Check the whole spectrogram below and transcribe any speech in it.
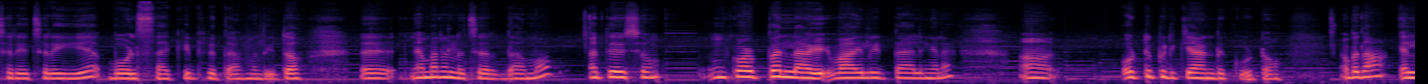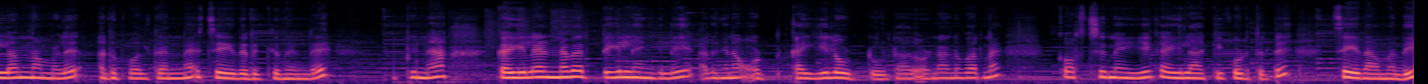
ചെറിയ ചെറിയ ബോൾസ് ആക്കിയിട്ട് എടുത്താൽ മതി കേട്ടോ ഞാൻ പറഞ്ഞല്ലോ ചെറുതാകുമ്പോൾ അത്യാവശ്യം കുഴപ്പമില്ല. വായിലിട്ടാൽ ഇങ്ങനെ ഒട്ടിപ്പിടിക്കാണ്ട് കേട്ടോ അപ്പോൾ ഇതാ എല്ലാം നമ്മൾ അതുപോലെ തന്നെ ചെയ്തെടുക്കുന്നുണ്ട്. പിന്നെ കയ്യിൽ എണ്ണ പുരട്ടിയില്ലെങ്കിൽ അതിങ്ങനെ കയ്യിൽ ഒട്ടു കേട്ടോ അതുകൊണ്ടാണ് പറഞ്ഞത് കുറച്ച് നെയ്യ് കയ്യിലാക്കി കൊടുത്തിട്ട് ചെയ്താൽ മതി.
